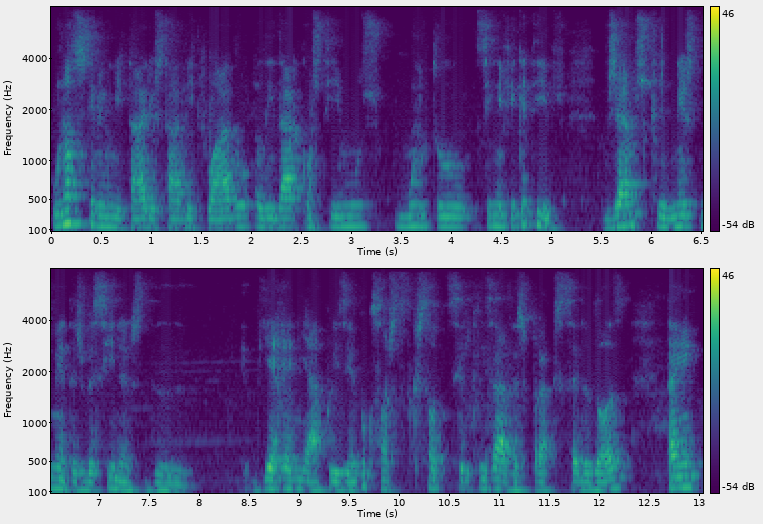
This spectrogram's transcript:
O nosso sistema imunitário está habituado a lidar com estímulos muito significativos. Vejamos que, neste momento, as vacinas de, de RNA, por exemplo, que são que estão a ser utilizadas para a terceira dose, têm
